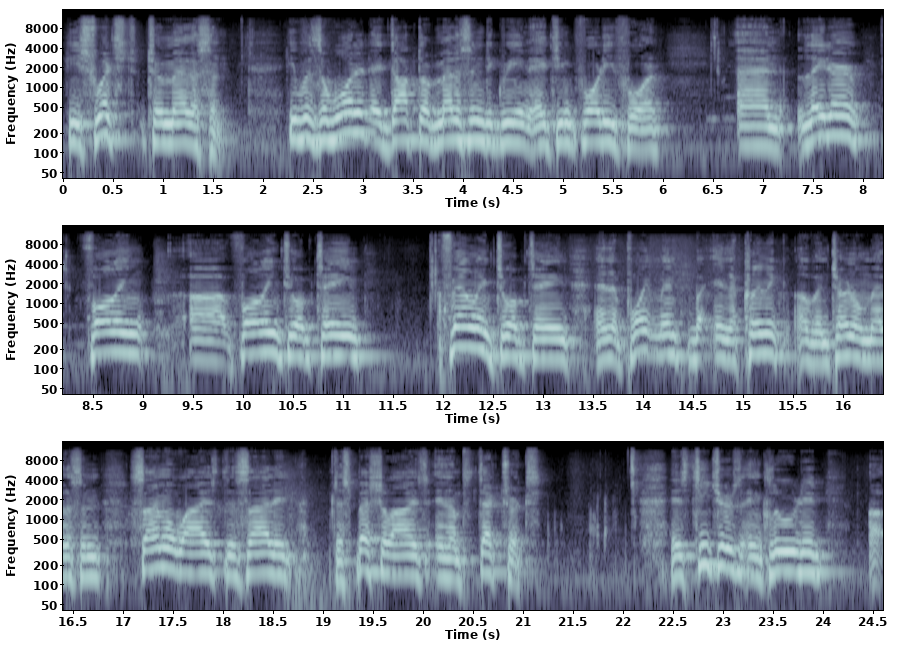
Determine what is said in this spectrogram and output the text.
he switched to medicine. He was awarded a Doctor of Medicine degree in 1844, and later falling, uh, falling to obtain Failing to obtain an appointment in a clinic of internal medicine, Semmelweis decided to specialize in obstetrics. His teachers included uh,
